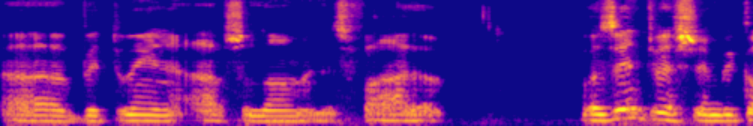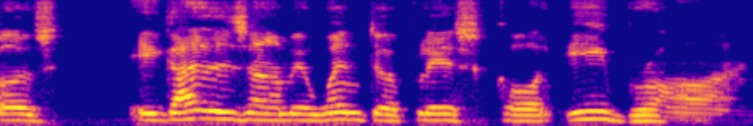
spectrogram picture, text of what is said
uh, between Absalom and his father was interesting because he got his army, went to a place called Hebron,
